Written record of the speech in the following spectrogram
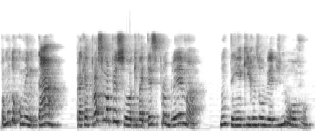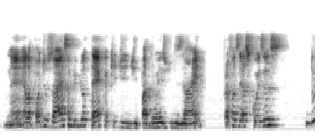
Vamos documentar para que a próxima pessoa que vai ter esse problema não tenha que resolver de novo. Né? Ela pode usar essa biblioteca aqui de, de padrões de design para fazer as coisas do,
